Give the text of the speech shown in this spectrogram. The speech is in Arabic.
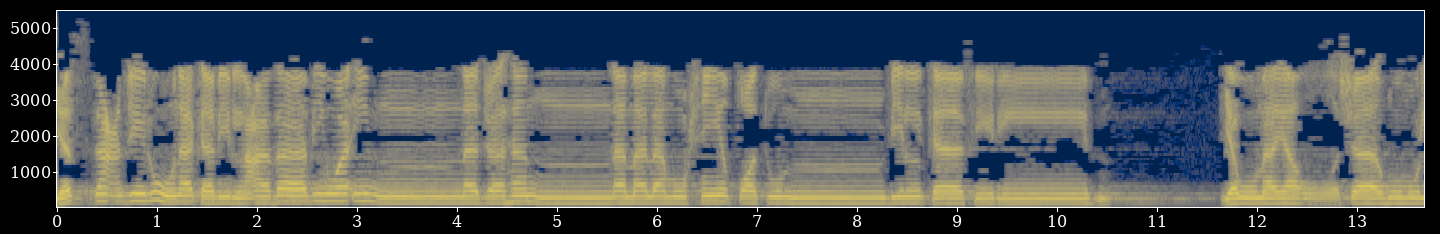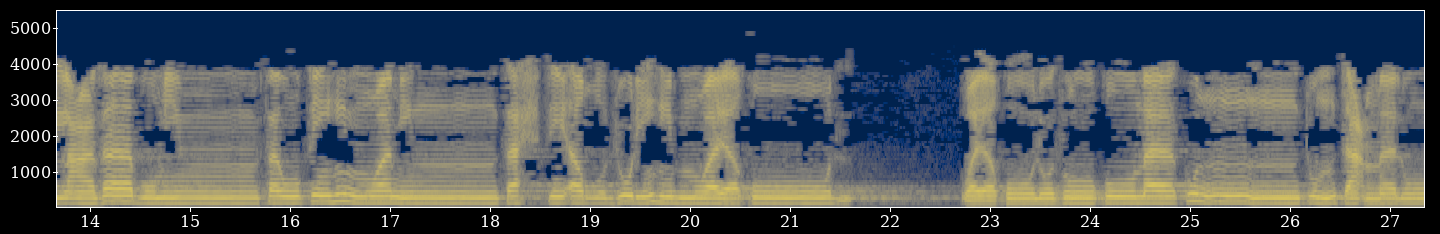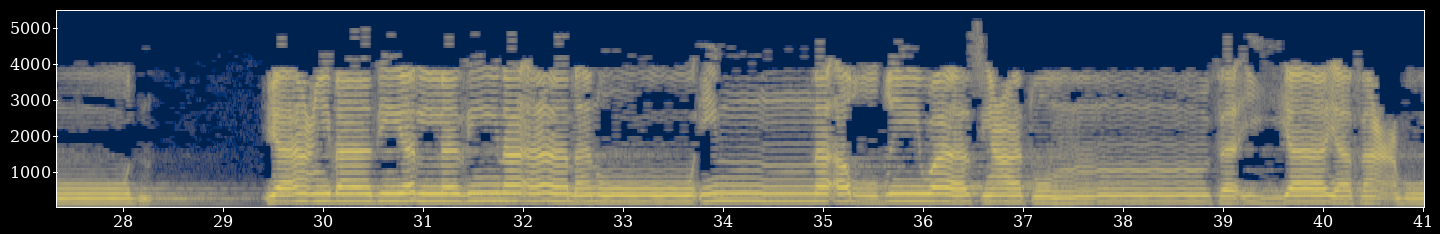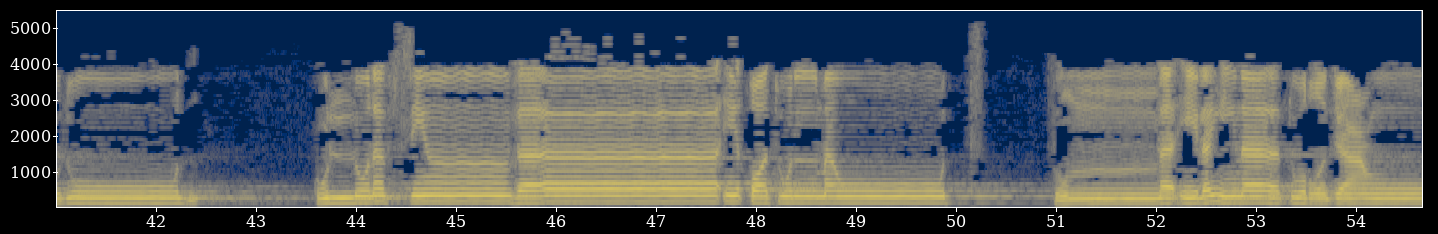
يَسْتَعْجِلُونَكَ بِالْعَذَابِ وَإِنَّ جَهَنَّمَ لَمُحِيطَةٌ بِالْكَافِرِينَ. يَوْمَ يَغْشَاهُمُ الْعَذَابُ مِنْ فَوْقِهِمْ وَمِنْ تَحْتِ أَرْجُلِهِمْ وَيَقُولُ وَيَقُولُ ذُوقُوا مَا كُنتُمْ تَعْمَلُونَ. يَا عِبَادِيَ الَّذِينَ آمَنُوا إِنَّ أَرْضِي وَاسِعَةٌ فَإِيَّايَ فَاعْبُدُونِ كُلُّ نَفْسٍ ذَائِقَةُ الْمَوْتِ ثُمَّ إِلَيْنَا تُرْجَعُونَ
